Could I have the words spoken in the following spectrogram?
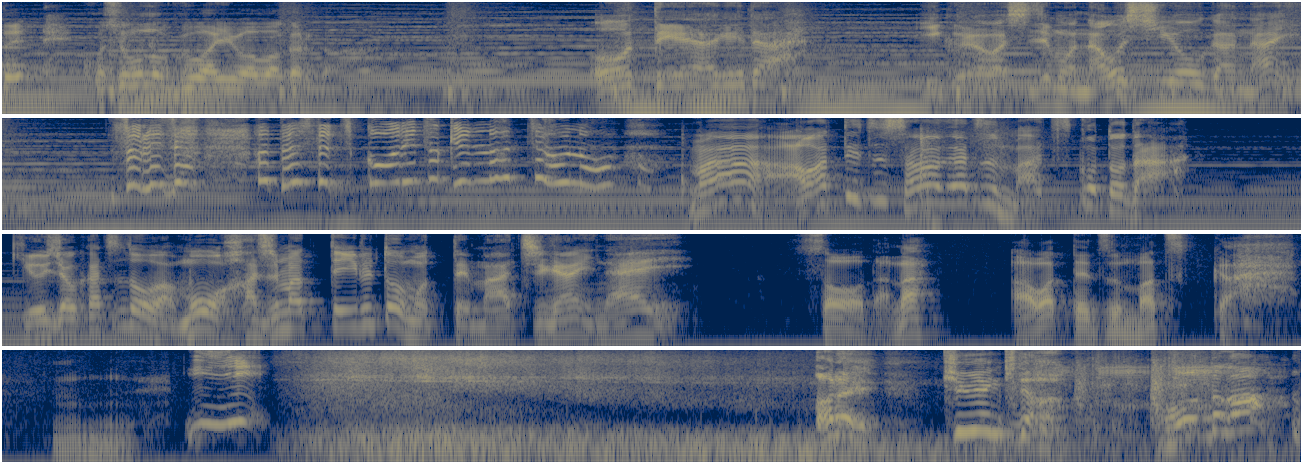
で故障の具合はわかるか？お手上げだ。いくらわしでも直しようがない。それじゃ私まあ慌てず騒がず待つことだ。救助活動はもう始まっていると思って間違いない。そうだな。慌てず待つか。うん。あれ救援機だ。本当か？ち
